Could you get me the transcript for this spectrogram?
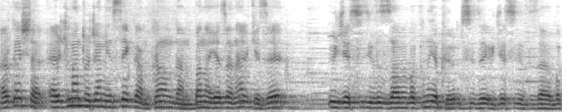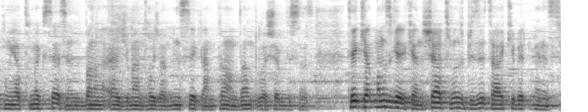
Arkadaşlar Ercüment Hocam Instagram kanalından bana yazan herkese ücretsiz yıldızlama bakımı yapıyorum. Siz de ücretsiz yıldızlama bakımı yaptırmak isterseniz bana Ercüment Hocam Instagram kanalından ulaşabilirsiniz. Tek yapmanız gereken şartımız bizi takip etmeniz.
